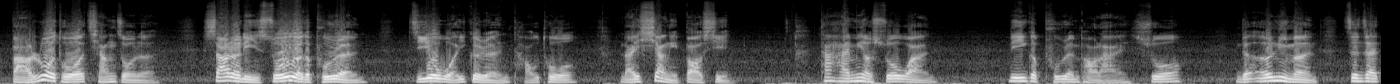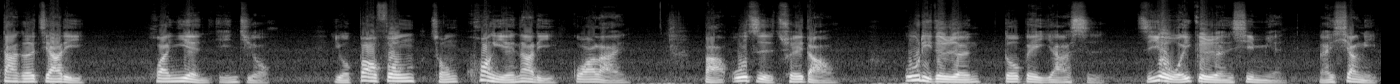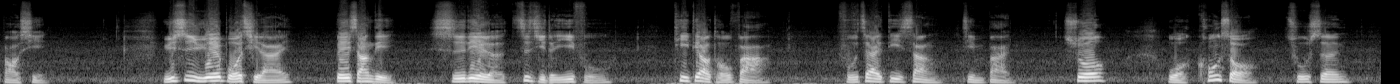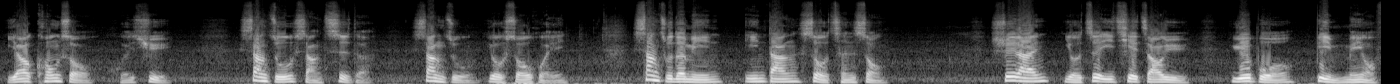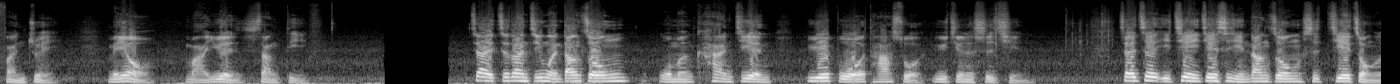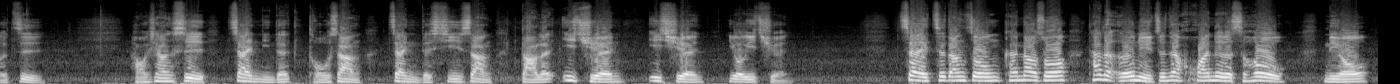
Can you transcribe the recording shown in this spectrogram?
把骆驼抢走了，杀了你所有的仆人，只有我一个人逃脱，来向你报信。”他还没有说完，另一个仆人跑来说：“你的儿女们正在大哥家里欢宴饮酒，有暴风从旷野那里刮来，把屋子吹倒，屋里的人。”都被压死，只有我一个人幸免，来向你报信。于是约伯起来，悲伤地撕裂了自己的衣服，剃掉头发，伏在地上敬拜，说：“我空手出生，也要空手回去。上主赏赐的，上主又收回。上主的名应当受称颂。虽然有这一切遭遇。”约伯并没有犯罪，没有埋怨上帝。在这段经文当中，我们看见约伯他所遇见的事情，在这一件一件事情当中是接踵而至，好像是在你的头上，在你的心上打了一拳，一拳又一拳。在这当中看到说，他的儿女正在欢乐的时候，牛。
